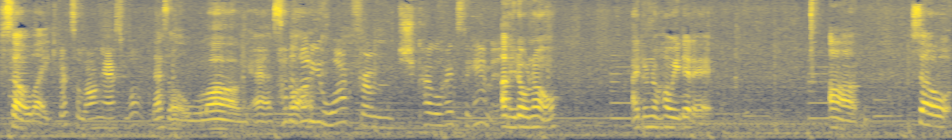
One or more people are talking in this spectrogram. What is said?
so like That's a long ass walk. that's a long ass How the hell do you walk from Chicago Heights to Hammond? I don't know. I don't know how he did it. Um, so,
